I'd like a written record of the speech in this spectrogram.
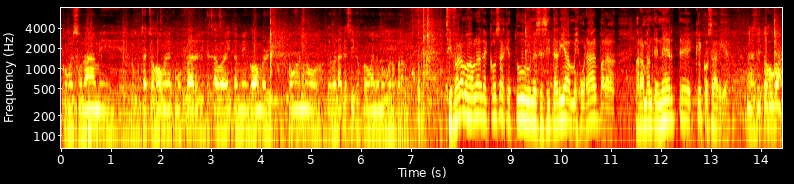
con el tsunami, eh, los muchachos jóvenes como Flaherty que estaba ahí también, Gomber, y fue un año, de verdad que sí, que fue un año muy bueno para mí. Si fuéramos a hablar de cosas que tú necesitarías mejorar para, para mantenerte, ¿qué cosa harías? Necesito jugar,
